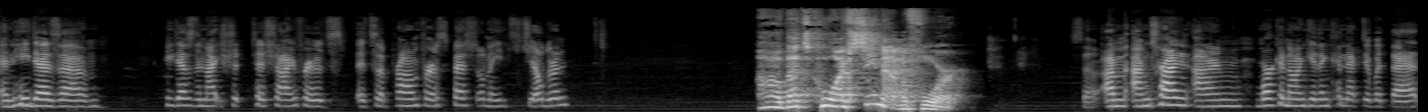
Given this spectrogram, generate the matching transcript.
and he does um, he does the Night to Shine for it's it's a prom for special needs children. Oh, that's cool. I've seen that before. So I'm I'm trying I'm working on getting connected with that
